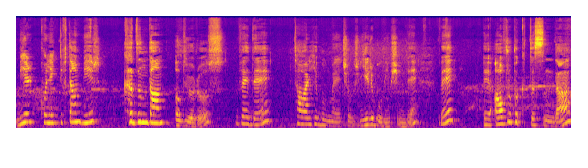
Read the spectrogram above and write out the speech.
bir kolektiften bir kadından alıyoruz ve de tarihi bulmaya çalış yeri bulayım şimdi ve e, Avrupa kıtasında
